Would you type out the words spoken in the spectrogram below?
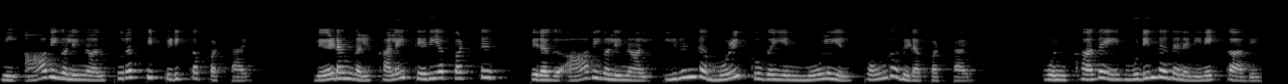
நீ ஆவிகளினால் துரத்தி பிடிக்கப்பட்டாய். வேடங்கள் கலை தெரியப்பட்டு பிறகு ஆவிகளினால் இருண்ட மொழிக்குகையின் மூலையில் பொங்க விடப்பட்டாய். உன் கதை முடிந்ததென நினைக்காதே.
